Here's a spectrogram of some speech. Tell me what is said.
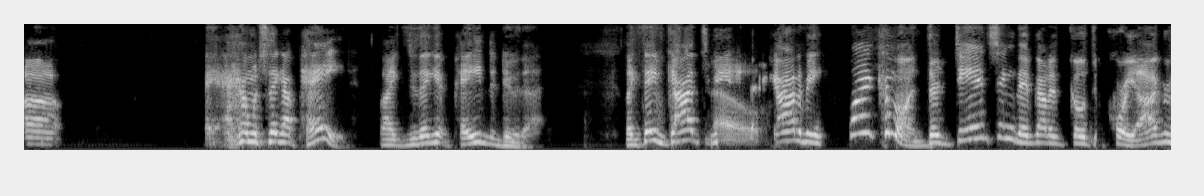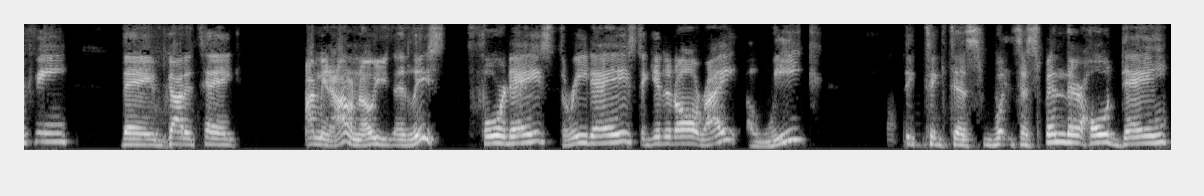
uh, how much they got paid. Like, do they get paid to do that? Like, they've got to be, No. got to be. Why? Come on, they're dancing. They've got to go through choreography. They've got to take. I mean, I don't know. You, at least four days, three days to get it all right. A week to to to, to spend their whole day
